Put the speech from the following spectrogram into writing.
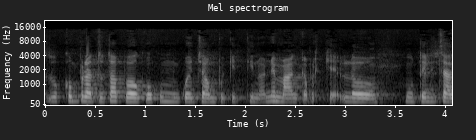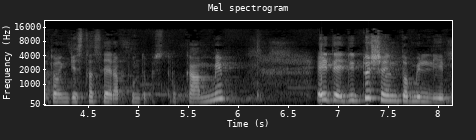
l'ho comprato da poco comunque già un pochettino ne manca perché l'ho utilizzato anche stasera appunto per struccarmi ed è di 200 mm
